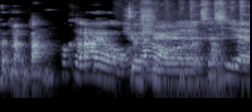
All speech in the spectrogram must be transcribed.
会蛮棒，好可爱哦，谢谢。谢谢。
